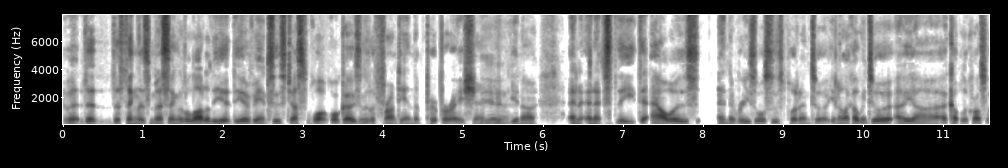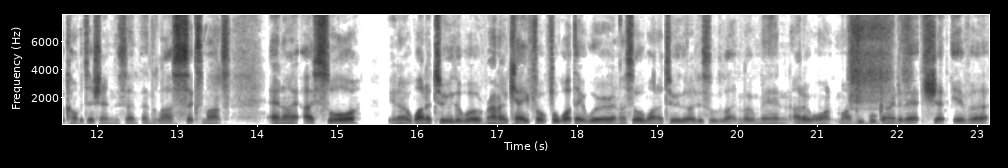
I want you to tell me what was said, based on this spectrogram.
but the the thing that's missing with a lot of the the events is just what, what goes into the front end, the preparation. You, Yeah. you know, and and it's the the hours and the resources put into it. You know, like I went to a a, uh, a couple of CrossFit competitions in, in the last six months, and I I saw. You know, one or two that were run okay for, for what they were, and I saw one or two that I just was like, look, man, I don't want my people going to that shit ever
